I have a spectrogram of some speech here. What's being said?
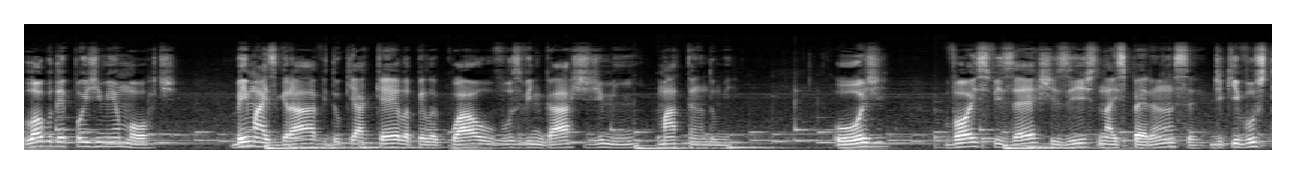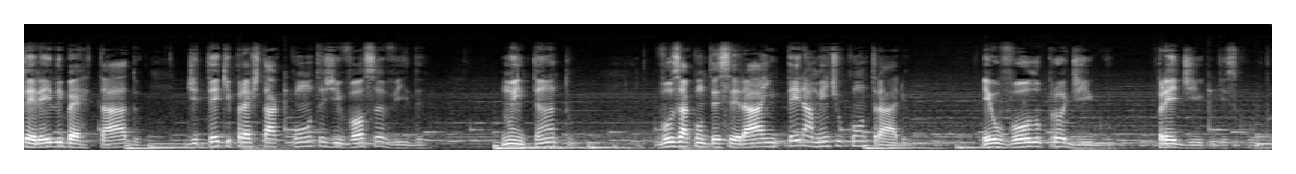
logo depois de minha morte bem mais grave do que aquela pela qual vos vingastes de mim, matando-me. Hoje, vós fizestes isto na esperança de que vos terei libertado de ter que prestar contas de vossa vida. No entanto, vos acontecerá inteiramente o contrário. Eu vou-lo prodigo, predigo, desculpa.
